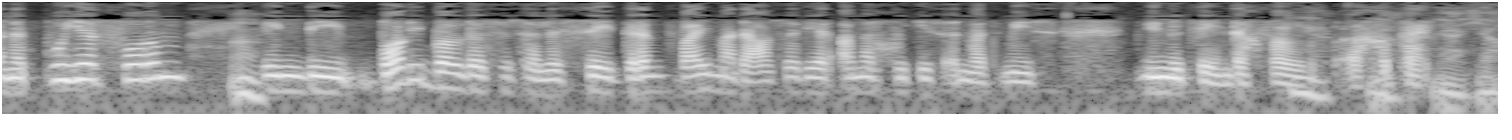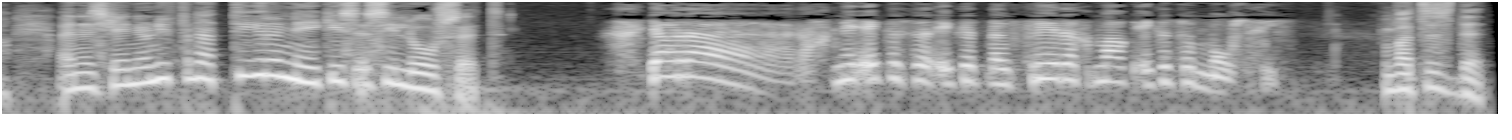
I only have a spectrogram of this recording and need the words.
in 'n poeiervorm mm. en die bodybuilders soos hulle sê drink wy, maar daar's weer ander goedjies in wat mens nie noodwendig wil ja, uh, gebruik. Ja, ja, ja. En as jy nou nie van nature netjies is, jy los dit. Ja, reg. Nee, ek is ek het nou vrede gemaak. Ek is 'n mossie. Wat is dit?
